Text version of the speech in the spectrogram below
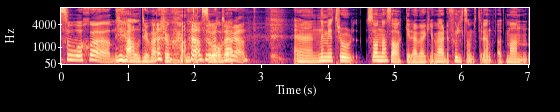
student. så skön. Det har aldrig varit så skönt att sova. skönt. Eh, nej, men jag tror sådana saker är verkligen värdefullt som student. Att man,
